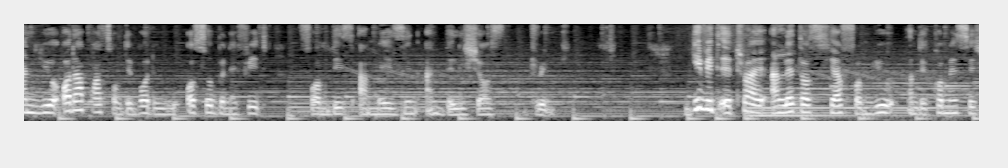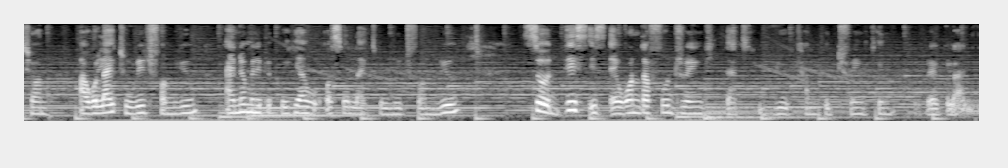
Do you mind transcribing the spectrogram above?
and your other parts of the body will also benefit from this amazing and delicious drink. Give it a try and let us hear from you on the comment section. I would like to read from you. I know many people here would also like to read from you. So, this is a wonderful drink that you can be drinking regularly.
